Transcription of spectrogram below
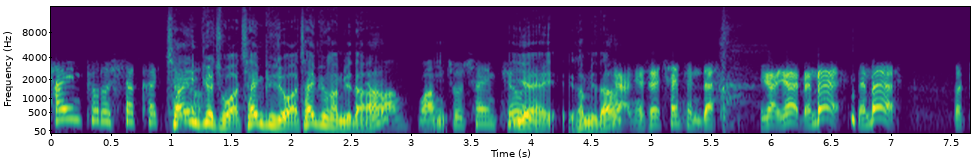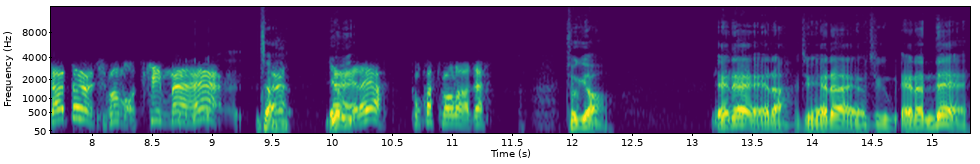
차인표로 시작할게요. 차인표 좋아. 차인표 좋아. 차인표 갑니다. 왕, 왕초 차인표. 예, 갑니다. 네, 안녕하세요, 차인표입니다. 야, 야, 멤버, 멤버. 너 따뜻한 집하면 어떻게 임마? 자, 어? 야, 여기- 에러야, 돈까스 먹으러 가자. 저기요. 네. 에러, 에러. 지금 에러예요, 지금. 에러인데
